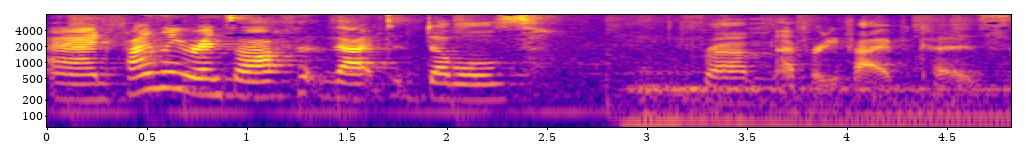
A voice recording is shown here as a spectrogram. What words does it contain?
and finally rinse off that doubles from F35 because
